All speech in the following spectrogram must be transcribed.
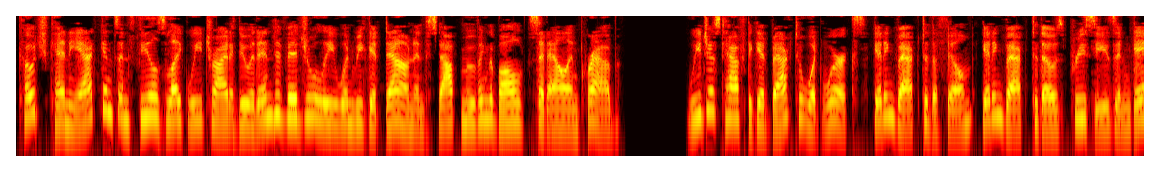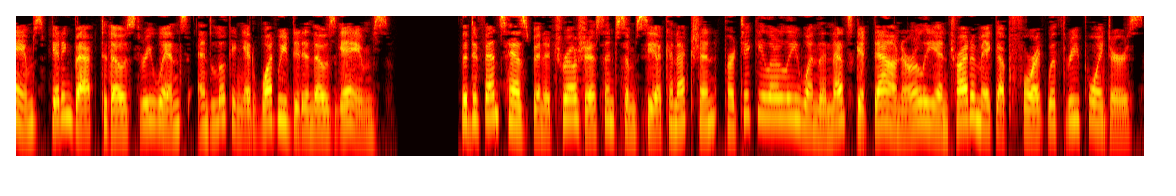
Coach Kenny Atkinson feels like we try to do it individually when we get down and stop moving the ball, said Allen Crabbe. We just have to get back to what works, getting back to the film, getting back to those preseason games, getting back to those three wins, and looking at what we did in those games. The defense has been atrocious and some see a connection, particularly when the Nets get down early and try to make up for it with three-pointers.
